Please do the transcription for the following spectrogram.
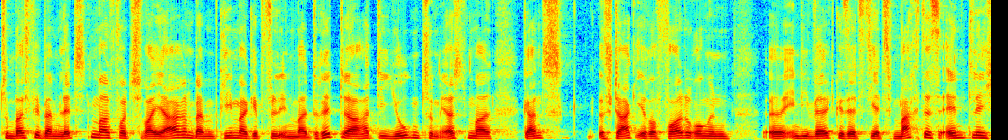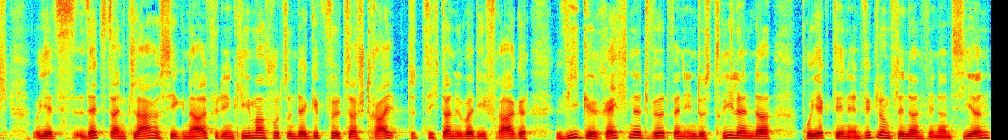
Zum Beispiel beim letzten Mal vor zwei Jahren beim Klimagipfel in Madrid, da hat die Jugend zum ersten Mal ganz stark ihre Forderungen äh, in die Welt gesetzt. Jetzt macht es endlich, jetzt setzt ein klares Signal für den Klimaschutz und der Gipfel zerstreitet sich dann über die Frage, wie gerechnet wird, wenn Industrieländer Projekte in Entwicklungsländern finanzieren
